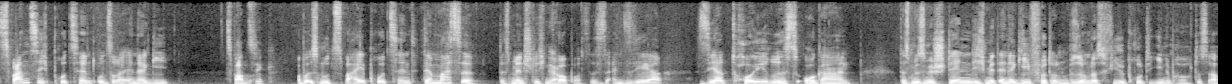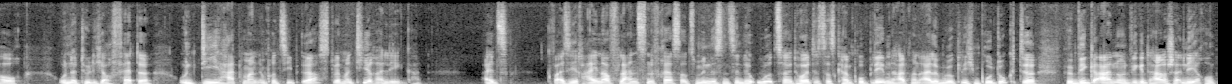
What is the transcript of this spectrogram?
20 Prozent unserer Energie. 20. Aber, aber ist nur 2 Prozent der Masse des menschlichen ja. Körpers. Das ist ein sehr, sehr teures Organ. Das müssen wir ständig mit Energie füttern. Und besonders viel Proteine braucht es auch. Und natürlich auch Fette. Und die hat man im Prinzip erst, wenn man Tiere erlegen kann. Als quasi reiner Pflanzenfresser, zumindest in der Urzeit. Heute ist das kein Problem, da hat man alle möglichen Produkte für vegane und vegetarische Ernährung.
